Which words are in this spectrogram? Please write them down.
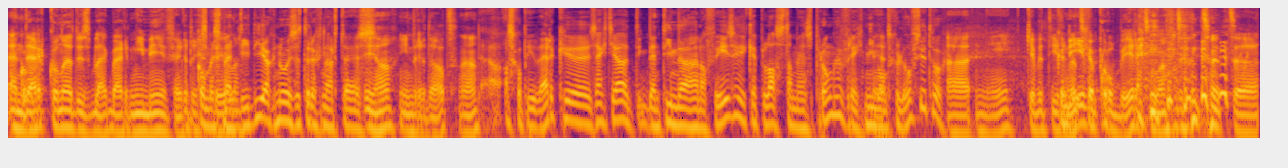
En daar kon hij dus blijkbaar niet mee verder Kom eens spelen. met die diagnose terug naar thuis. Ja, inderdaad. Ja. Als je op je werk eh, zegt, ja, ik ben tien dagen afwezig, ik heb last aan mijn spronggevricht. Niemand Ja. gelooft u toch? Eh, nee, ik heb het hier Kun je net even- geprobeerd, maar het, het, eh,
